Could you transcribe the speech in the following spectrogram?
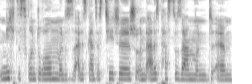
nichts ist rundrum und es ist alles ganz ästhetisch und alles passt zusammen und ähm,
